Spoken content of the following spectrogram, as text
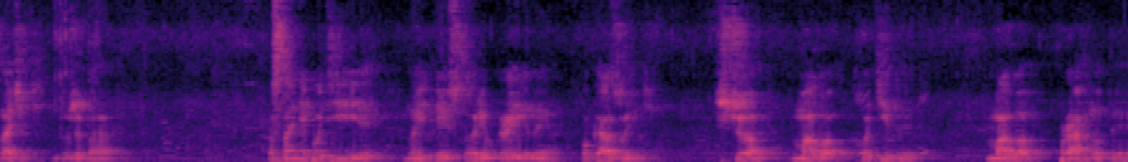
значить дуже багато. Останні події новітньої історії України показують, що мало хотіти, мало прагнути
